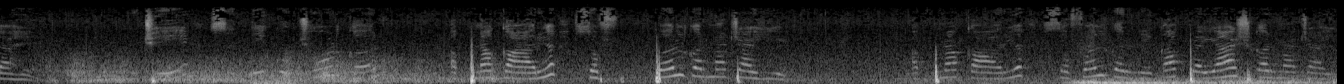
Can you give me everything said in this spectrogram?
रोक है। मुझे सत्य को छोड़कर अपना कार्य सफल करना चाहिए। अपना कार्य सफल करने का प्रयास करना चाहिए।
